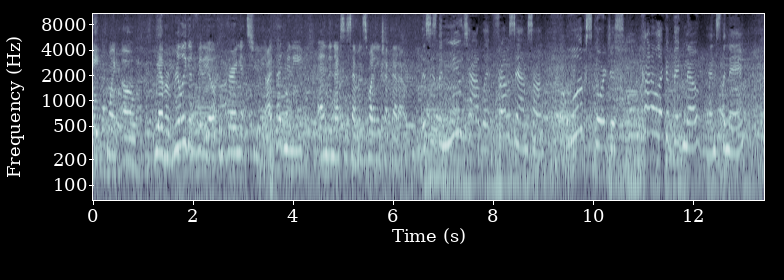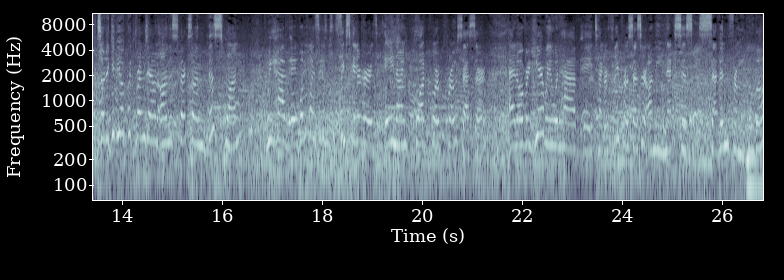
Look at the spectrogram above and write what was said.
8.0. We have a really good video comparing it to the iPad mini and the Nexus 7, so why don't you check that out? This is the new tablet from Samsung. It looks gorgeous, kind of like a big note, hence the name. So to give you a quick rundown on the specs on this one, we have a 1.6 gigahertz A9 quad-core processor, and over here we would have a Tegra 3 processor on the Nexus 7 from Google,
